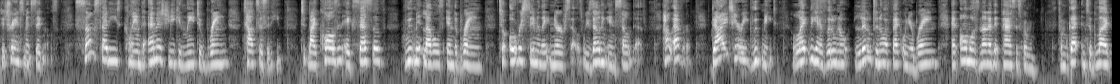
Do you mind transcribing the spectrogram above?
to transmit signals. Some studies claim that MSG can lead to brain toxicity to, by causing excessive glutamate levels in the brain to overstimulate nerve cells, resulting in cell death. However, dietary glutamate likely has little no little to no effect on your brain, and almost none of it passes from from gut into blood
